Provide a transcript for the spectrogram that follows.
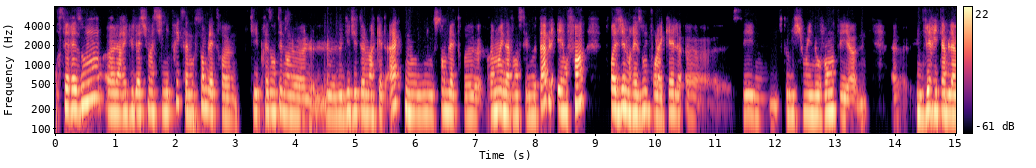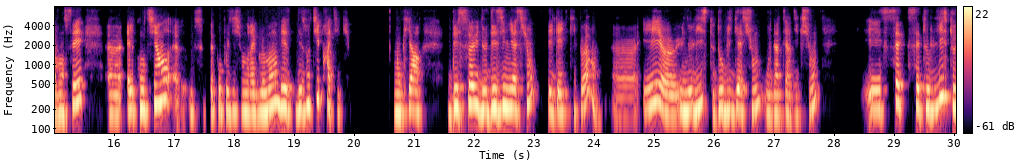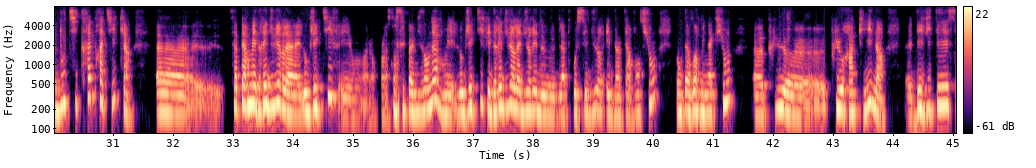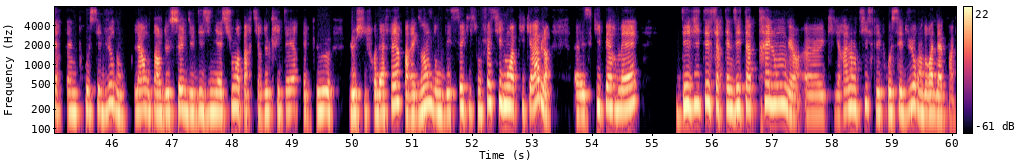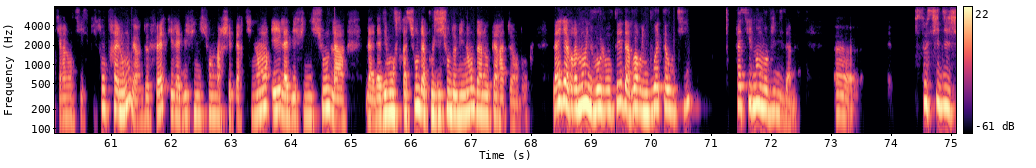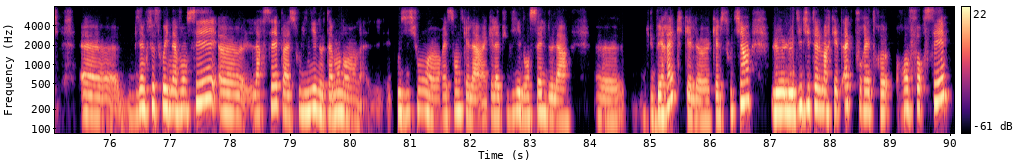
Pour ces raisons, euh, la régulation asymétrique, ça nous semble être, qui est présentée dans le, Digital Market Act, nous, semble être vraiment une avancée notable. Et enfin, troisième raison pour laquelle c'est une solution innovante et euh, euh, une véritable avancée. Euh, elle contient, cette proposition de règlement, des, outils pratiques. Donc, il y a des seuils de désignation des gatekeepers et une liste d'obligations ou d'interdictions. Et cette, liste d'outils très pratiques ça permet de réduire l'objectif, et alors pour l'instant, ce n'est pas mis en œuvre, mais l'objectif est de réduire la durée de, la procédure et d'intervention, donc d'avoir une action euh, plus, euh, plus rapide, euh, d'éviter certaines procédures. Donc là, on parle de seuils de désignation à partir de critères tels que le chiffre d'affaires, par exemple, donc des seuils qui sont facilement applicables, ce qui permet d'éviter certaines étapes très longues euh, qui ralentissent les procédures en droit de la qui ralentissent, qui sont très longues de fait, qui est la définition de marché pertinent et la définition de la, la, démonstration de la position dominante d'un opérateur. Donc là, il y a vraiment une volonté d'avoir une boîte à outils facilement mobilisable. Euh, ceci dit, euh, bien que ce soit une avancée, euh, l'ARCEP a souligné notamment dans les positions euh, récentes qu'elle a, qu'elle a publiées dans celle de la euh, du BEREC euh, qu'elle soutient, le, Digital Market Act pourrait être renforcé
